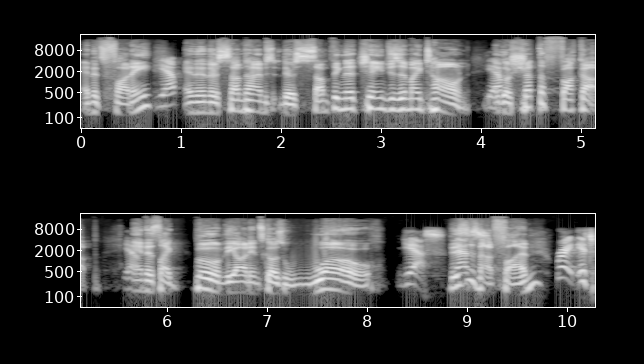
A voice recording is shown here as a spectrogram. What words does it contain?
and it's funny. Yep. And then there's sometimes there's something that changes in my tone. I go, "Shut the fuck up," Yep. and it's like, boom, the audience goes, "Whoa." Yes, This is not fun. right. It's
